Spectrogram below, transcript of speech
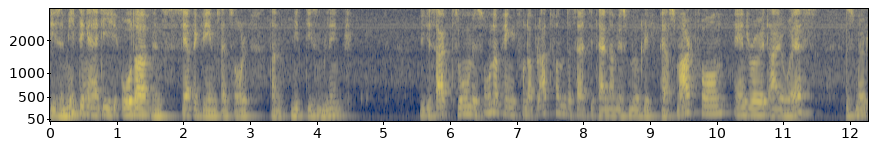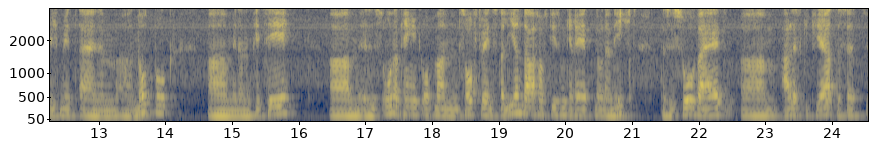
diese Meeting-ID oder, wenn es sehr bequem sein soll, dann mit diesem Link. Wie gesagt, Zoom ist unabhängig von der Plattform, das heißt, die Teilnahme ist möglich per Smartphone, Android, iOS. Es ist möglich mit einem äh, Notebook, äh, mit einem PC. Ähm, es ist unabhängig, ob man Software installieren darf auf diesen Geräten oder nicht. Das ist soweit ähm, alles geklärt. Das heißt,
